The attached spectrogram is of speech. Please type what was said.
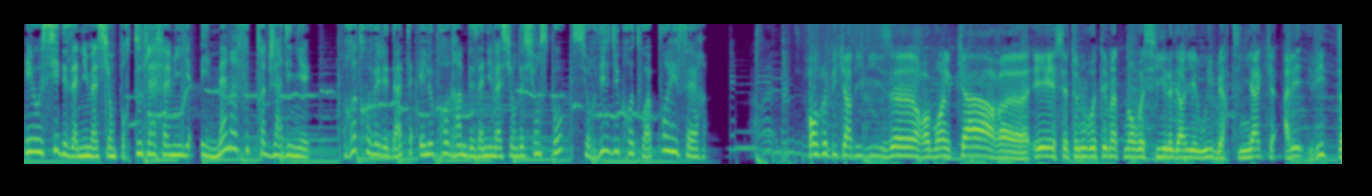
Et aussi des animations pour toute la famille et même un food truck jardinier. Retrouvez les dates et le programme des animations de Sciences Po sur villeducrotoy.fr. France Bleu Picardie, 10h moins le quart. Euh, et cette nouveauté maintenant, voici le dernier Louis Bertignac. Allez, vite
